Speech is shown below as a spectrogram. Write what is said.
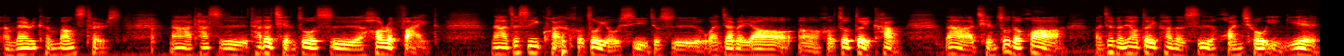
American Monsters，那它是它的前作是 Horrified，那这是一款合作游戏，就是玩家们要呃合作对抗。那前作的话，玩家们要对抗的是环球影业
